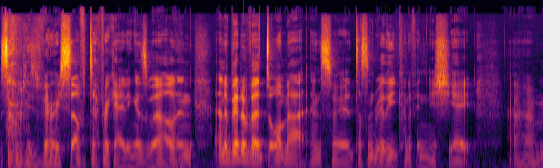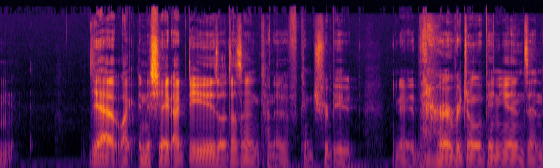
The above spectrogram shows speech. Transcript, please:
someone who's very self-deprecating as well and and a bit of a doormat and so it doesn't really kind of initiate um, yeah like initiate ideas or doesn't kind of contribute you know their original opinions and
